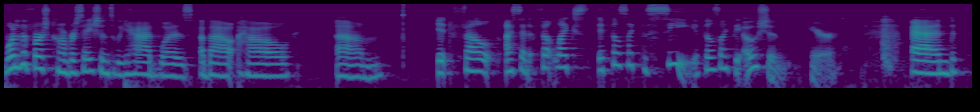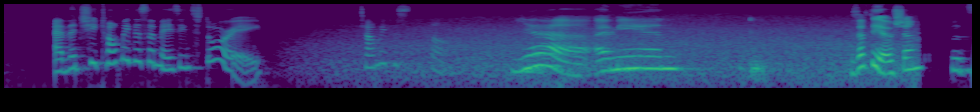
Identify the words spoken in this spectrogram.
one of the first conversations we had was about how um, it felt. I said it felt like it feels like the sea. It feels like the ocean here, and and then she told me this amazing story. Tell me this. Oh. Yeah, I mean, is that the ocean? It's,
